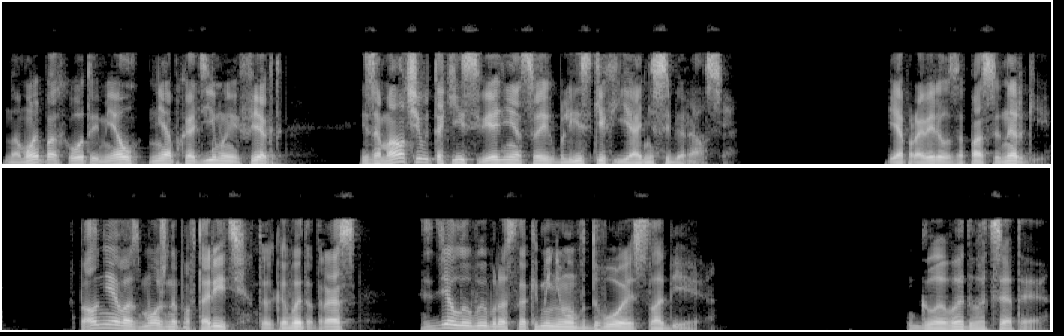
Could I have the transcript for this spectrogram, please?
но мой подход имел необходимый эффект, и замалчивать такие сведения от своих близких я не собирался. Я проверил запас энергии. Вполне возможно повторить, только в этот раз сделаю выброс как минимум вдвое слабее. Глава двадцатая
